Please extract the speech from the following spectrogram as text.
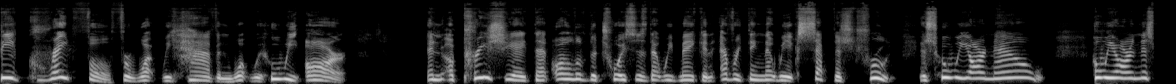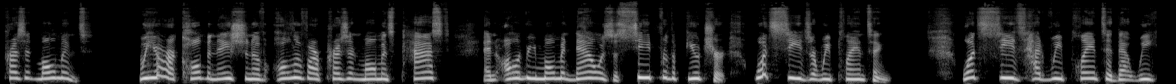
Be grateful for what we have and what we, who we are and appreciate that all of the choices that we make and everything that we accept as truth is who we are now, who we are in this present moment. We are a culmination of all of our present moments past and every moment now is a seed for the future. What seeds are we planting? What seeds had we planted that we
